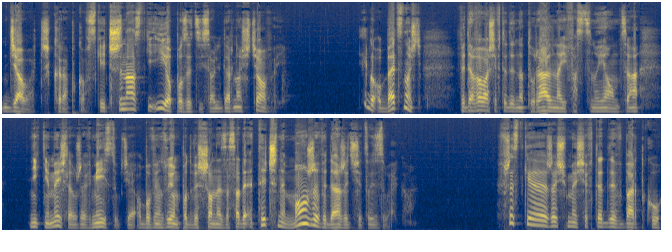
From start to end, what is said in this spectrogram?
działacz krapkowskiej trzynastki i opozycji solidarnościowej. Jego obecność wydawała się wtedy naturalna i fascynująca, Nikt nie myślał, że w miejscu, gdzie obowiązują podwyższone zasady etyczne, może wydarzyć się coś złego. Wszystkie żeśmy się wtedy w Bartku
